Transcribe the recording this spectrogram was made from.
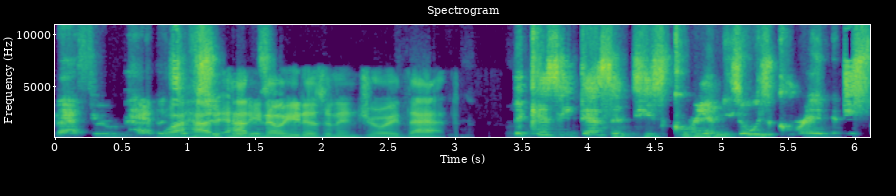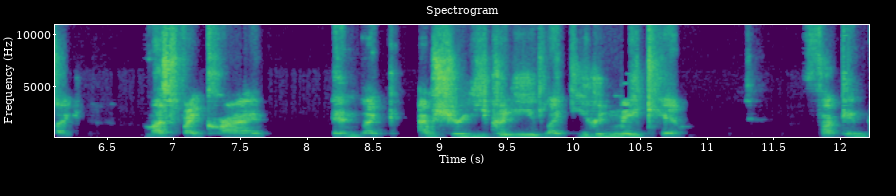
bathroom habits. Well, how do, how do you know he doesn't enjoy that? Because he doesn't. He's grim. He's always grim and just like must fight crime. And like I'm sure you could eat like you could make him fucking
